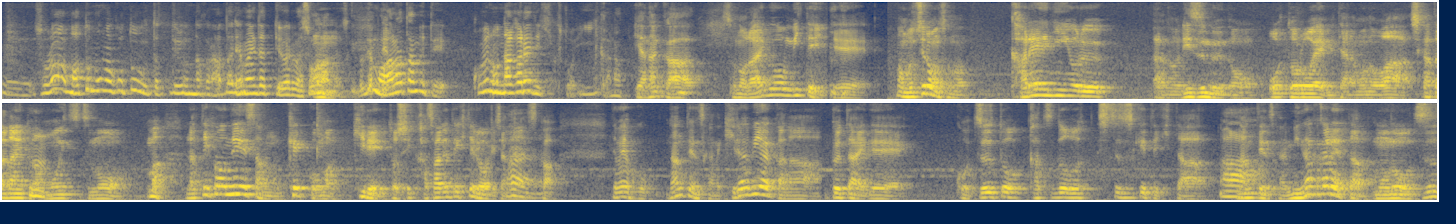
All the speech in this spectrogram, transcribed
えーそれはまともなことを歌ってるんだから当たり前だって言われればそうなんですけど、でも改めてこれの流れで聞くといいかなって。いやなんかそのライブを見ていて、まあ、もちろんその加齢によるあのリズムの衰えみたいなものは仕方ないとは思いつつも、まあ、ラティファお姉さんも結構まあ綺麗に年重ねてきてるわけじゃないですか、でもやっぱこうなんていうんですかねきらびやかな舞台でこうずっと活動し続けてきたなんていうんですかね磨かれたものをずっ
